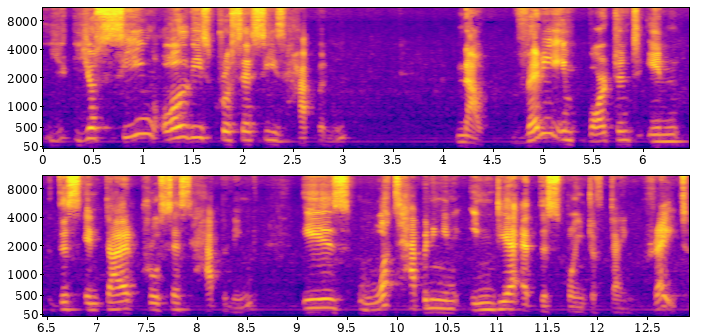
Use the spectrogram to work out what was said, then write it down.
you're seeing all these processes happen. Now, very important in this entire process happening is what's happening in India at this point of time, right?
